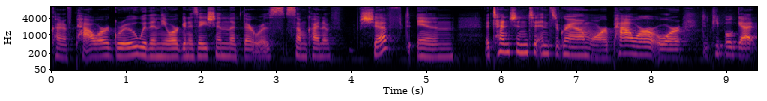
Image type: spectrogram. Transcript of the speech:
kind of power grew within the organization, that there was some kind of shift in attention to Instagram or power, or did people get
